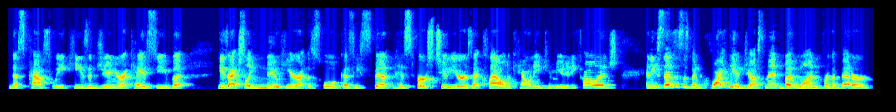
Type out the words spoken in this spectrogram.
this past week. He's a junior at KSU, but he's actually new here at the school because he spent his first two years at Cloud County Community College. And he says this has been quite the adjustment, but one for the better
